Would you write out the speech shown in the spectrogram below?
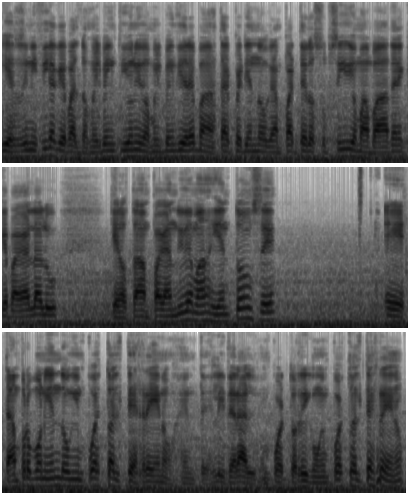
y eso significa que para el 2021 y 2023 van a estar perdiendo gran parte de los subsidios, más van a tener que pagar la luz que no estaban pagando y demás. Y entonces eh, están proponiendo un impuesto al terreno, gente, literal, en Puerto Rico, un impuesto al terreno.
